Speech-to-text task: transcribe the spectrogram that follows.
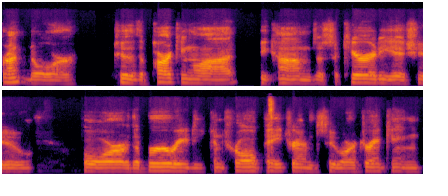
front door to the parking lot becomes a security issue for the brewery to control patrons who are drinking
